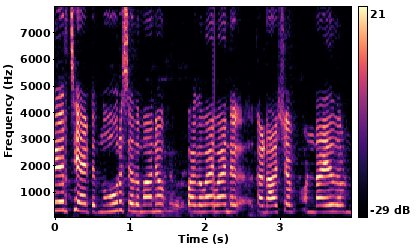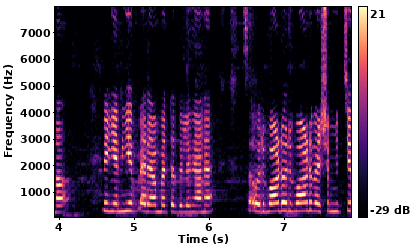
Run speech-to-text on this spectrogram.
തീർച്ചയായിട്ടും നൂറ് ശതമാനവും ഭഗവാന്റെ കടാശം ഉണ്ടായതുകൊണ്ട് എനിക്ക് എനിക്ക് വരാൻ പറ്റത്തില്ല. ഞാൻ ഒരുപാട് ഒരുപാട് വിഷമിച്ച്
